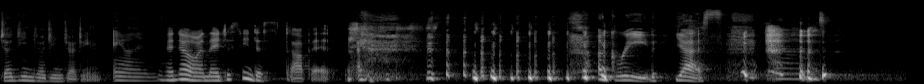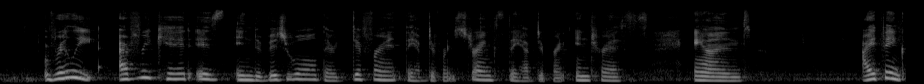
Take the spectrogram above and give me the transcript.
judging, judging, judging. And I know, and they just need to stop it. Agreed. Yes. And really, every kid is individual. They're different. They have different strengths. They have different interests. And I think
